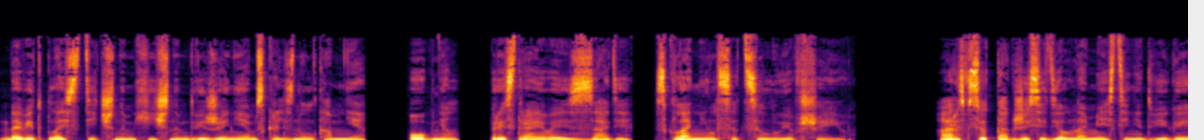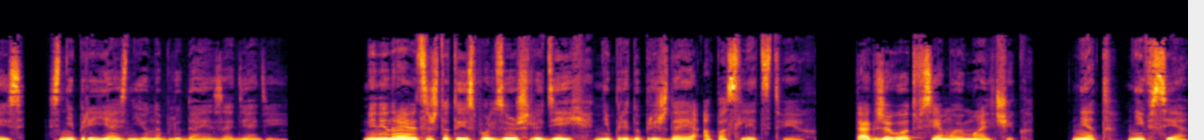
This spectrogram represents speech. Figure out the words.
Давид пластичным хищным движением скользнул ко мне, обнял, пристраиваясь сзади, склонился, целуя в шею. Арс все так же сидел на месте, не двигаясь, с неприязнью наблюдая за дядей. «Мне не нравится, что ты используешь людей, не предупреждая о последствиях. Так живут все, мой мальчик. Нет, не все.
